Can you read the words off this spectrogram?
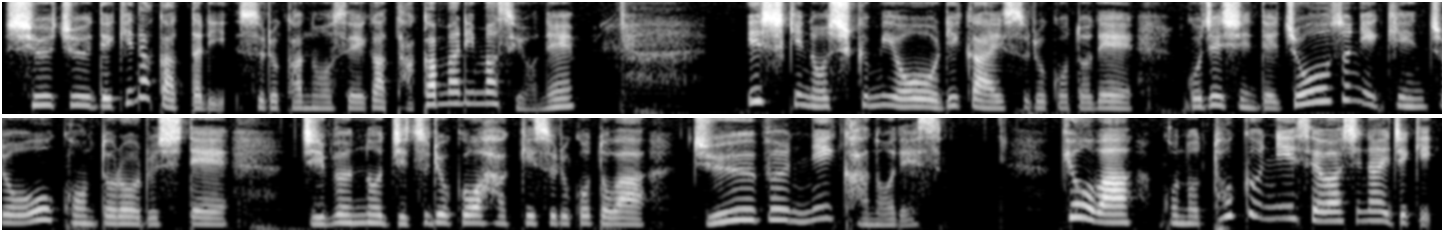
集中できなかったりする可能性が高まりますよね。意識の仕組みを理解することでご自身で上手に緊張をコントロールして自分の実力を発揮することは十分に可能です。今日はこの特に世話しない時期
